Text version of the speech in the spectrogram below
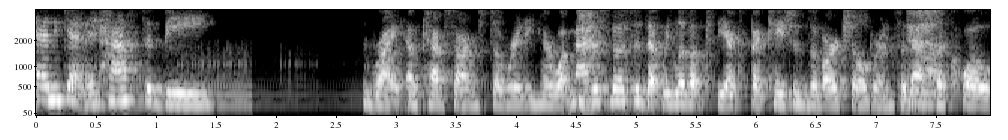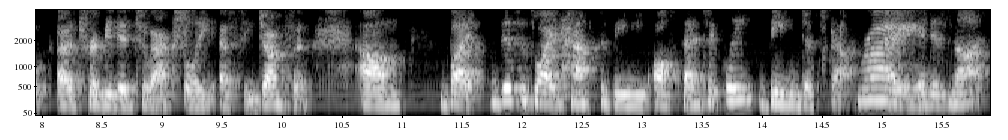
and again, it has to be right. Okay, I'm sorry, I'm still reading here. What matters most is that we live up to the expectations of our children. So that's Yeah. a quote attributed to actually S.C. Johnson. Um, but this is why it has to be authentically being discussed. Right. It is not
